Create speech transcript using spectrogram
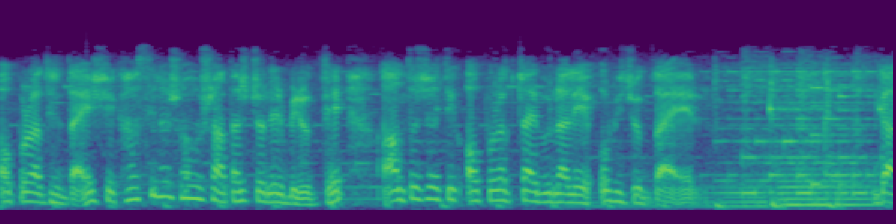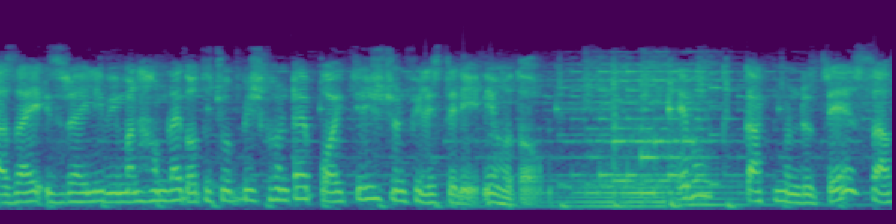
অপরাধের দায়ে শেখ হাসিনা সহ সাতাশ জনের বিরুদ্ধে আন্তর্জাতিক অপরাধ ট্রাইব্যুনালে অভিযোগ দায়ের। গাজায় ইসরায়েলি বিমান হামলায় গত চব্বিশ ঘন্টায় পঁয়ত্রিশ জন ফিলিস্তিনি নিহত। এবং কাঠমান্ডুতে সাফ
